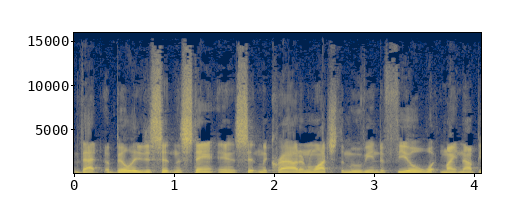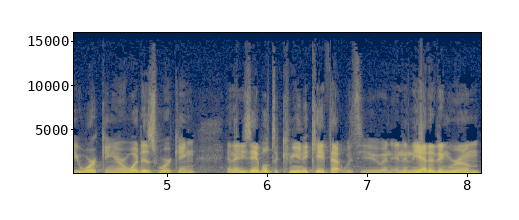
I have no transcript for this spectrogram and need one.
that ability to sit in the stand, uh, sit in the crowd and watch the movie and to feel what might not be working or what is working, and then he's able to communicate that with you. And, and in the editing room,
